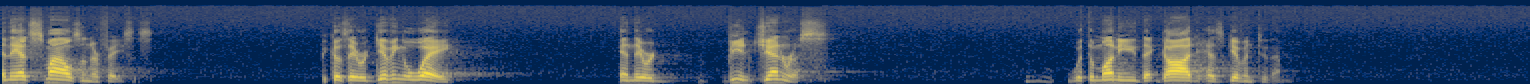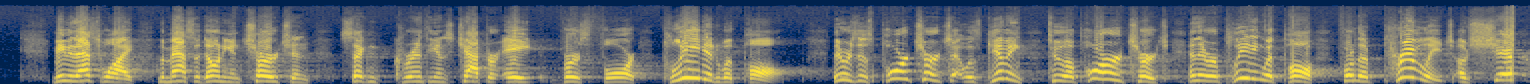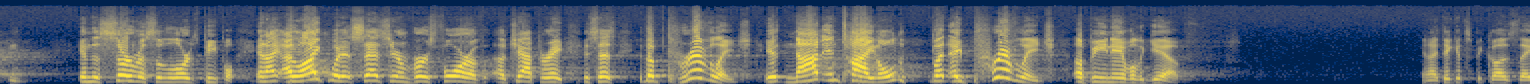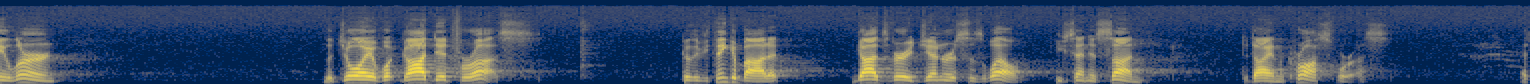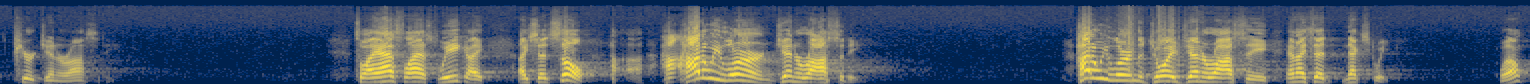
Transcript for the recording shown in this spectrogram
And they had smiles on their faces because they were giving away and they were being generous with the money that God has given to them. Maybe that's why the Macedonian church in 2 Corinthians chapter 8 verse 4 pleaded with Paul. There was this poor church that was giving to a poorer church and they were pleading with Paul for the privilege of sharing in the service of the Lord's people. And I, I, like what it says here in verse 4 of, of chapter 8. It says, the privilege, it not entitled, but a privilege of being able to give. And I think it's because they learn the joy of what God did for us. Because if you think about it, God's very generous as well. He sent his son to die on the cross for us. That's pure generosity. So I asked last week, I, I said, so h- how do we learn generosity? How do we learn the joy of generosity? And I said, next week. Well,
